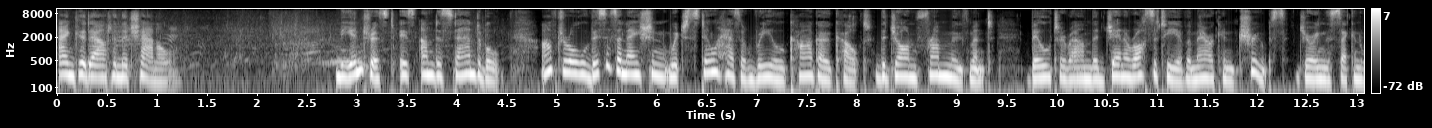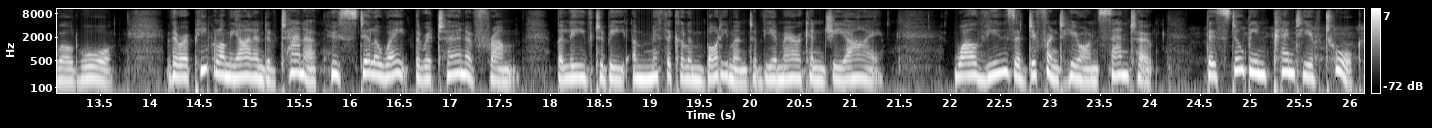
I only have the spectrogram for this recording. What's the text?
anchored out in the channel. The interest is understandable. After all, this is a nation which still has a real cargo cult, the John Frum movement, built around the generosity of American troops during the Second World War. There are people on the island of Tanna who still await the return of Frum, believed to be a mythical embodiment of the American GI. While views are different here on Santo, there's still been plenty of talk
